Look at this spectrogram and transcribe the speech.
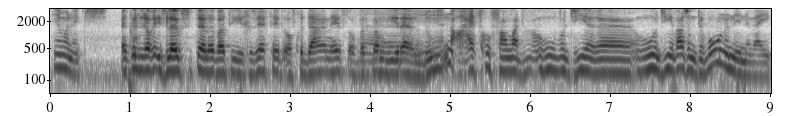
helemaal niks. En kunt u nog iets leuks vertellen wat hij gezegd heeft of gedaan heeft? Of wat kwam hij hier eigenlijk doen? Nou, hij vroeg van wat, hoe, het hier, eh, hoe het hier was om te wonen in de wijk.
